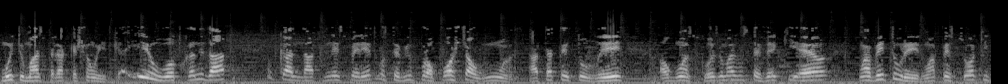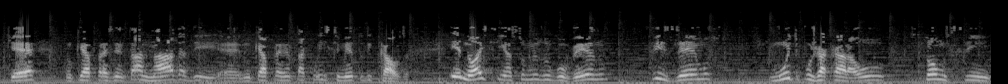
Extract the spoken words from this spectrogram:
muito mais pela questão hídrica. E o outro candidato, o candidato inexperiente, você viu proposta alguma, até tentou ler algumas coisas, mas você vê que é um aventureiro, uma pessoa que quer, não quer apresentar nada de, é, não quer apresentar conhecimento de causa. E nós sim assumimos o governo, fizemos muito por Jacaraú, somos sim,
